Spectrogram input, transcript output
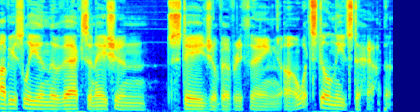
obviously in the vaccination stage of everything. Uh, what still needs to happen?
